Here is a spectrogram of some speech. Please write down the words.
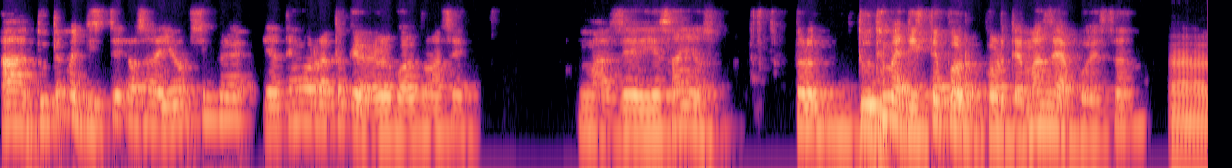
Ah, tú te metiste, o sea, yo siempre, ya tengo rato que veo el no hace más de 10 años. Pero tú te metiste por, por temas de apuestas. A,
